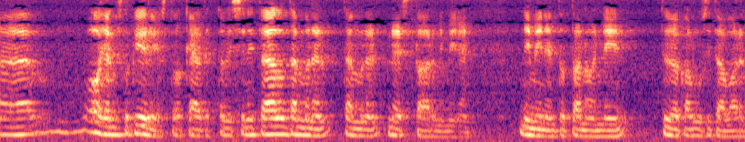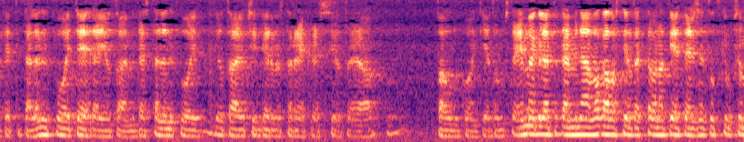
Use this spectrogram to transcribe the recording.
ää, ohjelmistokirjastoa käytettävissä, niin täällä on tämmöinen, tämmöinen Nestar-niminen niminen, tota noin, niin, työkalu sitä varten, että tällä nyt voi tehdä jotain, mitä tällä nyt voi jotain yksinkertaista regressiota ja taulukointia. Tuommoista. En mä kyllä tätä minä vakavasti otettavana tieteellisen tutkimuksen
